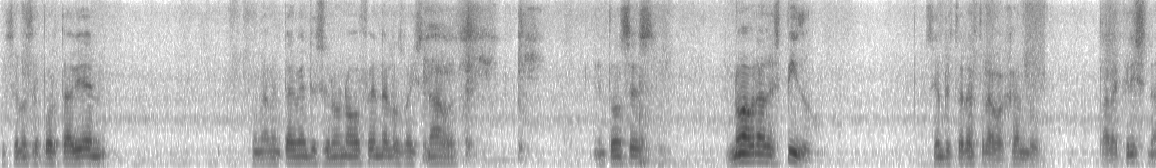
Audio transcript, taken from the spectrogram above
Pues si uno se porta bien, fundamentalmente si uno no ofende a los Vaishnavas, entonces no habrá despido. Siempre estarás trabajando para Krishna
